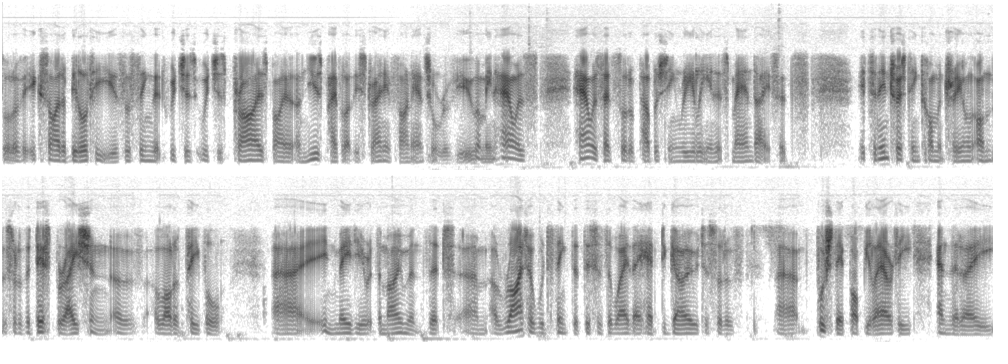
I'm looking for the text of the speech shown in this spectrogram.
sort of excitability is the thing that which is which is prized by a, newspaper like the Australian Financial Review. I mean, how is how is that sort of publishing really in its mandate? It's it's an interesting commentary on, on the sort of the desperation of a lot of people uh, in media at the moment that um, a writer would think that this is the way they had to go to sort of uh, push their popularity, and that a,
